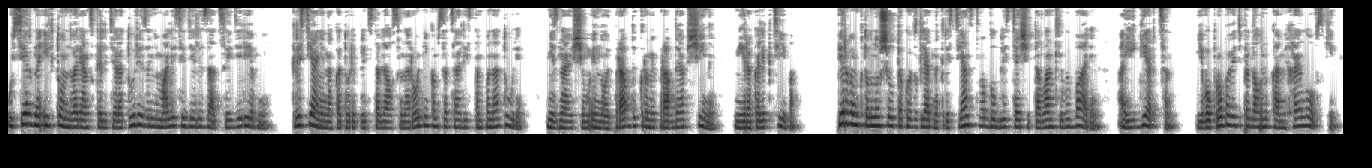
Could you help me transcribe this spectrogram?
Усердно и в тон дворянской литературе занимались идеализацией деревни, крестьянина, который представлялся народником-социалистом по натуре, не знающим иной правды, кроме правды общины, мира коллектива. Первым, кто внушил такой взгляд на крестьянство, был блестящий талантливый барин А.И. Герцен. Его проповедь продал Н.К. Михайловский,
